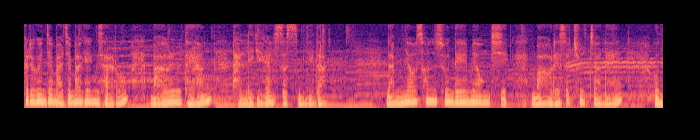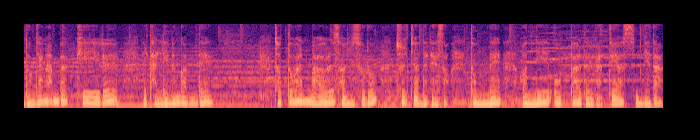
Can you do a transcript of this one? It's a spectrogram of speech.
그리고 이제 마지막 행사로 마을 대항 달리기가 있었습니다. 남녀 선수 4명씩 마을에서 출전해 운동장 한 바퀴를 달리는 건데 저 또한 마을 선수로 출전을 해서 동네 언니 오빠들과 뛰었습니다.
